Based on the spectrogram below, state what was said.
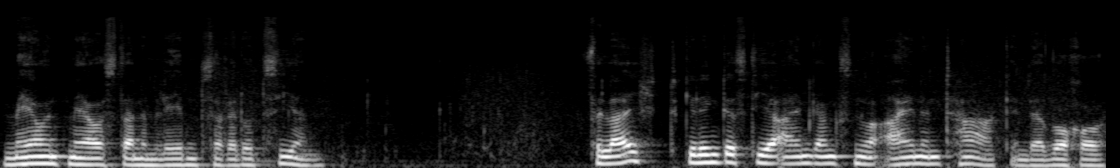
mehr und mehr aus deinem Leben zu reduzieren. Vielleicht gelingt es dir eingangs nur einen Tag in der Woche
